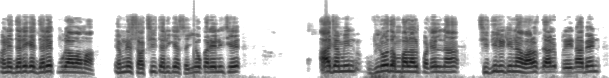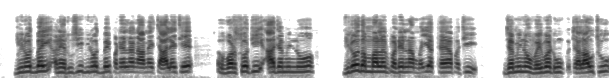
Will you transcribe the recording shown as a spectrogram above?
અને દરેકે દરેક પુરાવામાં એમને સાક્ષી તરીકે સહીઓ કરેલી છે આ જમીન વિનોદ અંબાલાલ પટેલના સીધી લીટીના વારસદાર પ્રેરણાબેન વિનોદભાઈ અને ઋષિ વિનોદભાઈ પટેલના નામે ચાલે છે. વર્ષોથી આ જમીનનો વિનોદ અંબાલાલ પટેલના મૈયત થયા પછી જમીનનો વહીવટ હું ચલાવું છું.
